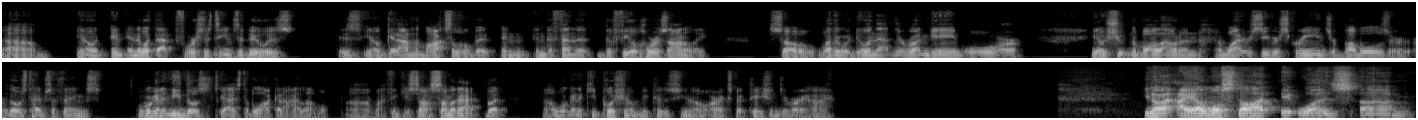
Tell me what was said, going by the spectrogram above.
Um, you know, and, and, what that forces teams to do is is you know get out of the box a little bit and and defend the, the field horizontally. So whether we're doing that in the run game or you know shooting the ball out on, on wide receiver screens or bubbles or, or those types of things, we're going to need those guys to block at a high level. Um, I think you saw some of that, but uh, we're going to keep pushing them because you know our expectations are very high. You know, I, I almost thought it was um,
